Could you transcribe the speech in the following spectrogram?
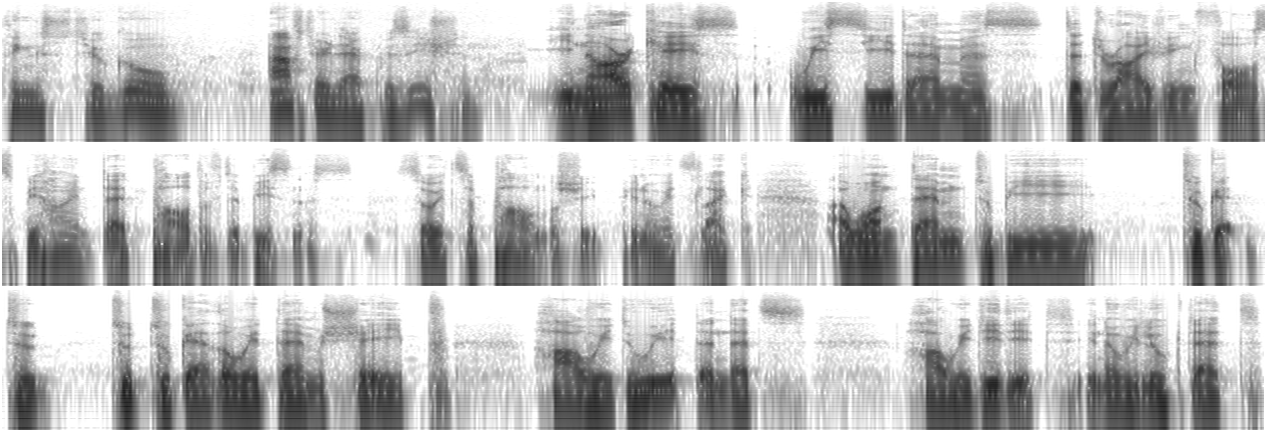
things to go after the acquisition? In our case, we see them as the driving force behind that part of the business. So it's a partnership. You know, it's like I want them to be to get to to together with them shape how we do it, and that's how we did it. You know, we looked at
